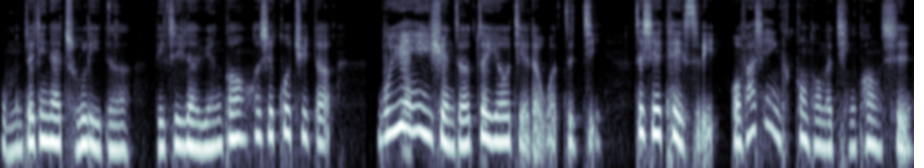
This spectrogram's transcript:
我们最近在处理的离职的员工，或是过去的不愿意选择最优解的我自己，这些 case 里，我发现一个共同的情况是，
